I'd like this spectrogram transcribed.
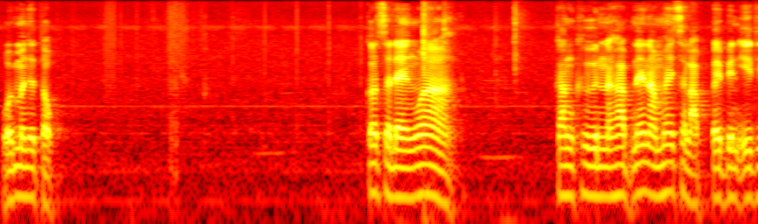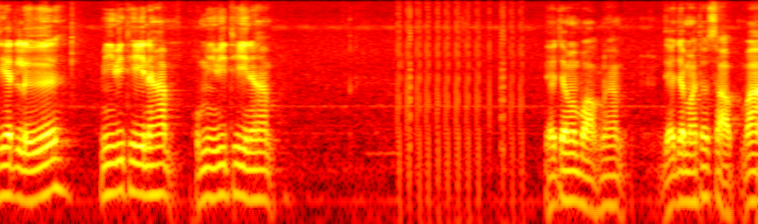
โวลต์มันจะตก ก็แสดงว่ากลางคืนนะครับ แนะนำให้สลับไปเป็น ATS หรือมีวิธีนะครับ ผมมีวิธีนะครับ เดี๋ยวจะมาบอกนะครับ เดี๋ยวจะมาทดสอบว่า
